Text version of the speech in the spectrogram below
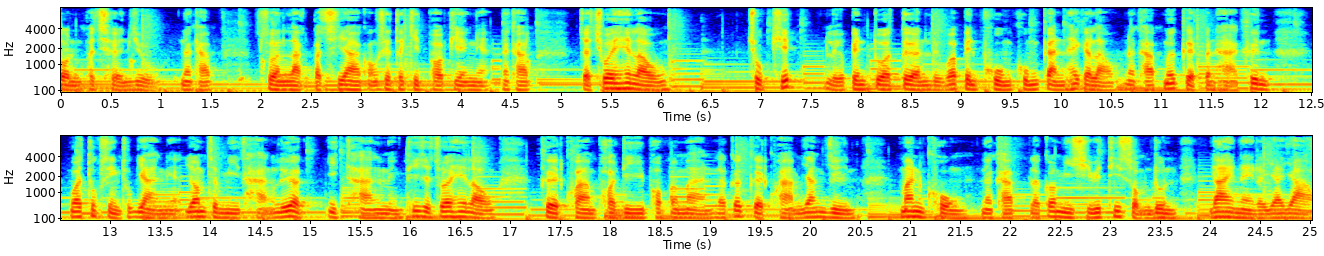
ตนเผชิญอยู่นะครับ ส่วนหลักปรัชญาของเศรษฐกิจพอเพียงเนี่ยนะครับ จะช่วยให้เราฉุกคิด หรือเป็นตัวเตือนหรือว่าเป็นภูมิคุ้มกันให้กับเรานะครับ เมื่อเกิดปัญหาขึ้นว่าทุกสิ่งทุกอย่างเนี่ยย่อมจะมีทางเลือกอีกทางหนึ่งที่จะช่วยให้เราเกิดความพอดีพอประมาณ แล้วก็เกิดความยั่งยืนมั่นคงนะครับ แล้วก็มีชีวิตที่สมดุลได้ในระยะยาว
